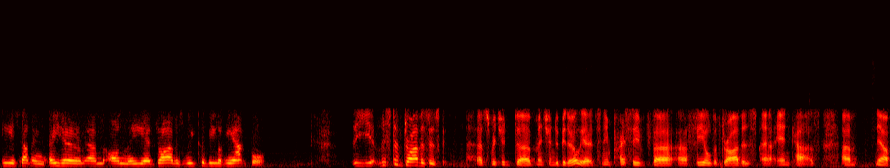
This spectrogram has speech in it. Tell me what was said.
hear something, Peter, um, on the uh, drivers we could be looking out for. The list of drivers is as Richard uh, mentioned a bit earlier, it's an impressive uh, uh, field of drivers uh, and cars. Um, now,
